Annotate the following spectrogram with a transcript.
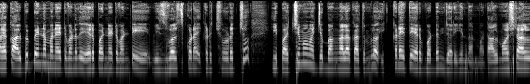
ఆ యొక్క అల్పపిండం అనేటువంటిది ఏర్పడినటువంటి విజువల్స్ కూడా ఇక్కడ చూడొచ్చు. ఈ పశ్చిమ మధ్య బంగాళాఖాతంలో ఇక్కడైతే ఏర్పడడం జరిగిందనమాట ఆల్మోస్ట్ ఆల్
